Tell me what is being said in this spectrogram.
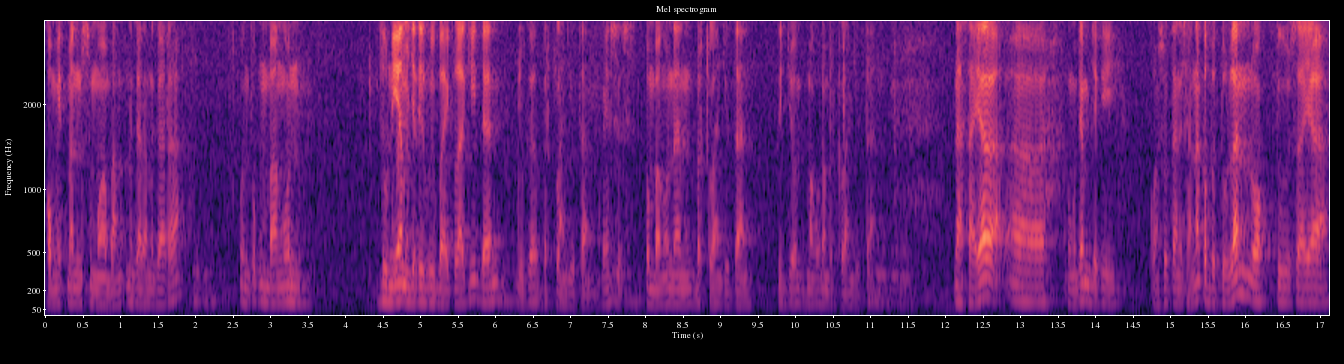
komitmen semua negara-negara untuk membangun dunia menjadi lebih baik lagi dan juga berkelanjutan. Makanya sus- pembangunan berkelanjutan tujuan pembangunan berkelanjutan. Nah, saya eh, kemudian menjadi konsultan di sana. Kebetulan waktu saya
